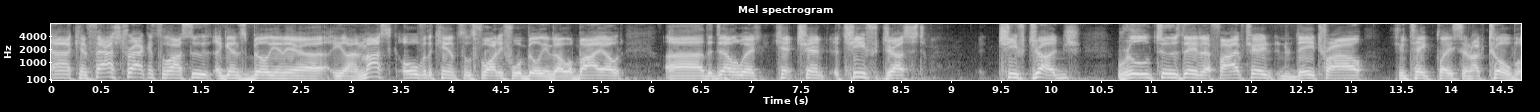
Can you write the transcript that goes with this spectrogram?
uh, can fast track its lawsuit against billionaire Elon Musk over the canceled $44 billion buyout. Uh, the Delaware chief just chief judge ruled Tuesday that a five-day trial should take place in October.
